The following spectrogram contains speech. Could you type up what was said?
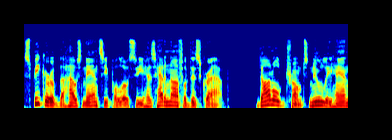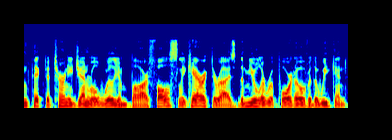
Speaker of the House Nancy Pelosi has had enough of this crap. Donald Trump's newly hand-picked Attorney General William Barr falsely characterized the Mueller report over the weekend,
